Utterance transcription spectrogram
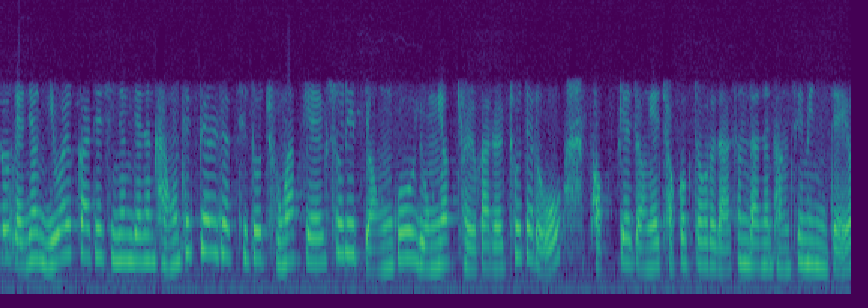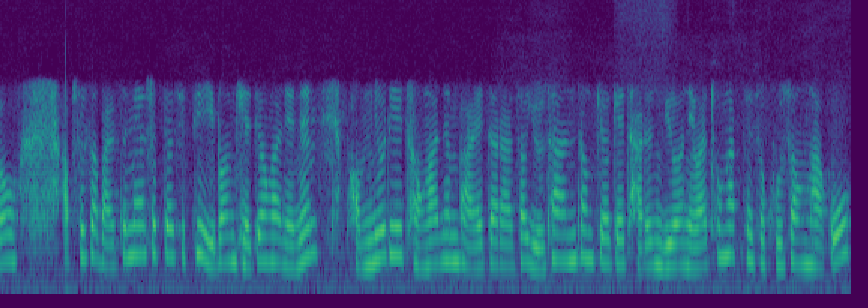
또 내년 2월까지 진행되는 강원특별자치도 종합계획 수립 연구 용역 결과를 토대로 법 개정에 적극적으로 나선다는 방침인데요. 앞서서 말씀하셨다시피 이번 개정안에는 법률이 정하는 바에 따라서 유사한 성격의 다른 위원회와 통합해서 구성하고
